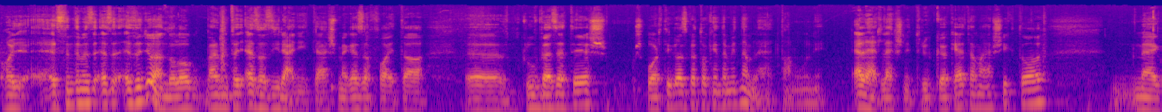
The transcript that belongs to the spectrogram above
hogy ez, szerintem ez, ez, ez, egy olyan dolog, mármint, hogy ez az irányítás, meg ez a fajta ö, klubvezetés sportigazgatóként, amit nem lehet tanulni. El lehet lesni trükköket a másiktól, meg,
